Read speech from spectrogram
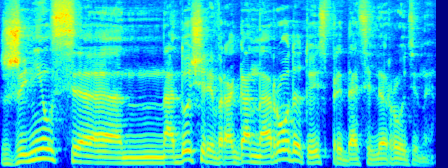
женился на дочери врага народа, то есть предателя Родины.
